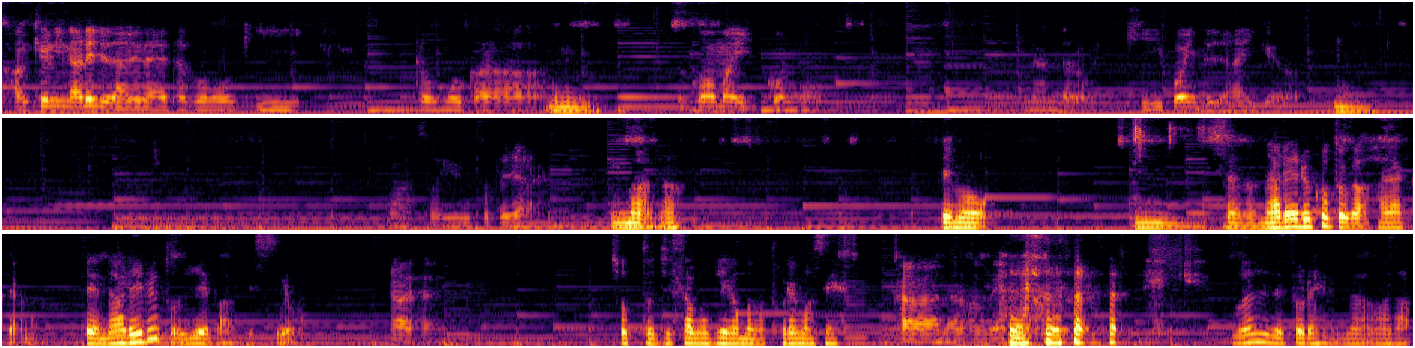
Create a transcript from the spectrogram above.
あ、環境に慣れる慣れないは多分大きいと思うから、うんそこはまあ一個の、なんだろう、キーポイントじゃないけど、うん。まあそういうことじゃない。まあな。でも、うん、そうやな、慣れることが早くやな。で、慣れるといえばですよ。はいはい。ちょっと時差ボケがまだ取れません。ああ、なるほどね。マジで取れへんな、まだ。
